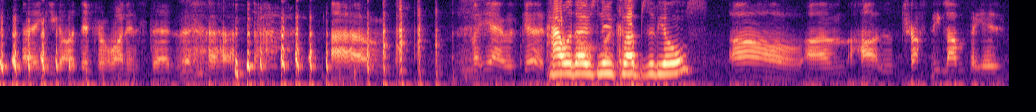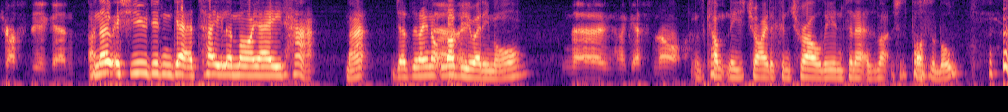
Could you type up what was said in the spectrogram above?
I think you got a different one instead. um, but yeah, it was good. How are those new clubs of yours? Oh, um, trusty Lumpy is trusty again. I noticed you didn't get a TaylorMade hat, Matt. Do they not No, love they- you anymore? No, I guess. As companies try to control the internet as much as possible. yeah, a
